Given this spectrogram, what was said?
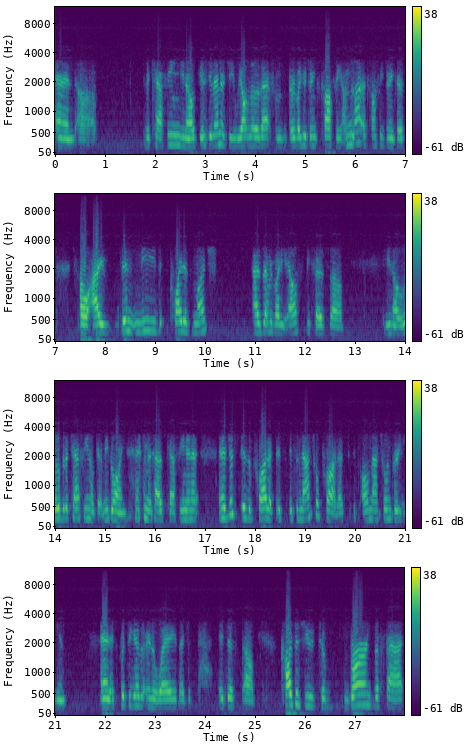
and uh, the caffeine, you know, gives you energy. We all know that from everybody who drinks coffee. I'm not a coffee drinker, so I didn't need quite as much as everybody else because, uh, you know, a little bit of caffeine will get me going, and it has caffeine in it. And it just is a product. It's it's a natural product. It's all natural ingredients, and it's put together in a way that just it just uh, causes you to burn the fat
